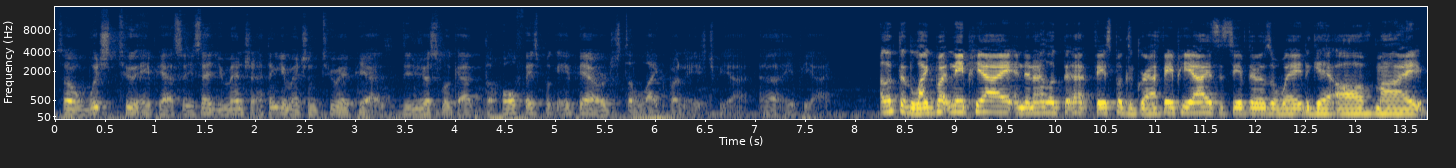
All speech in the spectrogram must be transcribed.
So which two APIs? So you said you mentioned. I think you mentioned two APIs. Did you just look at the whole Facebook API or just the like button HPI, uh, API? I looked at the like button API and then I looked at Facebook's graph APIs to see if there was a way to get all of my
